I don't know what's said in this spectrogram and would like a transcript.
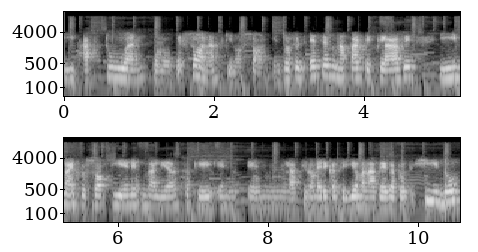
y actúan como personas que no son. Entonces, esta es una parte clave y Microsoft tiene una alianza que en, en Latinoamérica se llama Navega Protegido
